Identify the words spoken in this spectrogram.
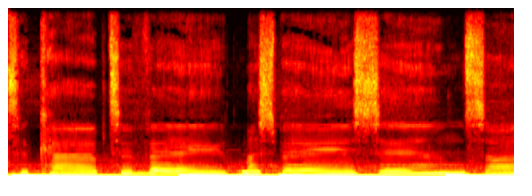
to captivate my space inside.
